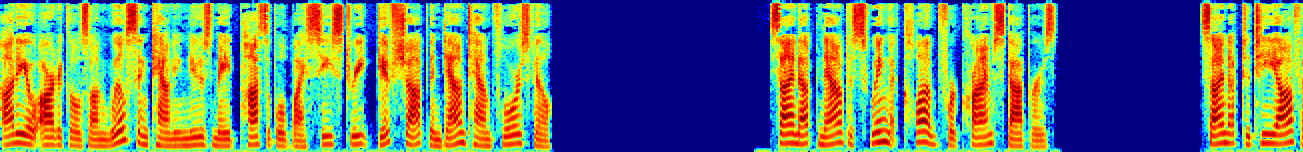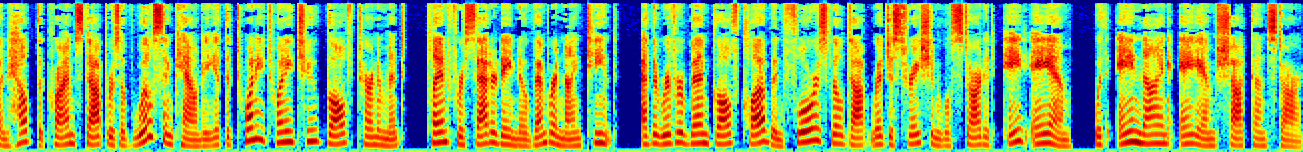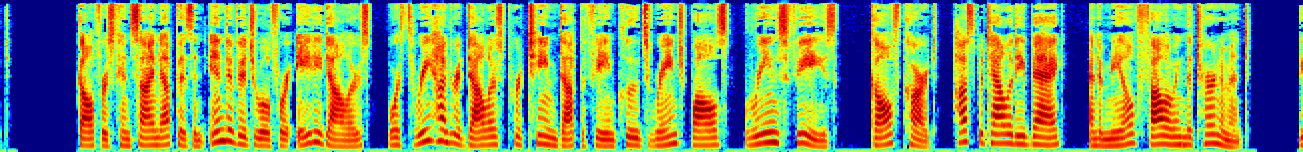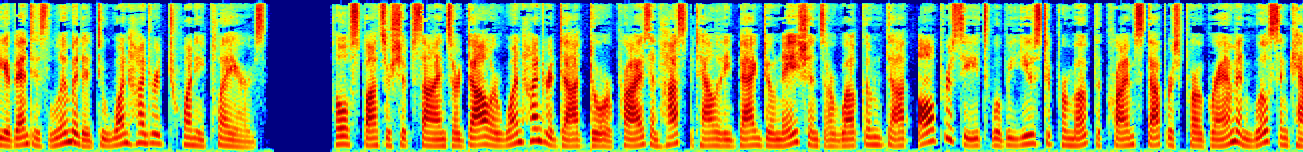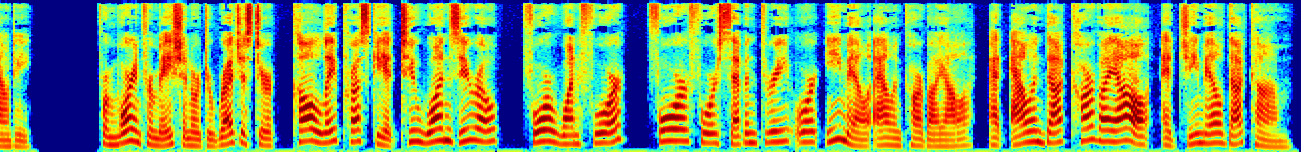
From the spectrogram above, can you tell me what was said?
Audio articles on Wilson County News made possible by C Street Gift Shop in downtown Floresville. Sign up now to swing a club for Crime Stoppers. Sign up to tee off and help the Crime Stoppers of Wilson County at the 2022 golf tournament, planned for Saturday, November 19th, at the Riverbend Golf Club in Floresville. Registration will start at 8 a.m., with a 9 a.m. shotgun start. Golfers can sign up as an individual for $80 or $300 per team. The fee includes range balls, greens fees, golf cart, hospitality bag, and a meal following the tournament. The event is limited to 120 players. Full sponsorship signs are $100. Door prize and hospitality bag donations are welcome. All proceeds will be used to promote the Crime Stoppers program in Wilson County. For more information or to register, call Leigh Prusky at 210 414 4473 or email Alan Carvajal at alan.carvajal at gmail.com.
